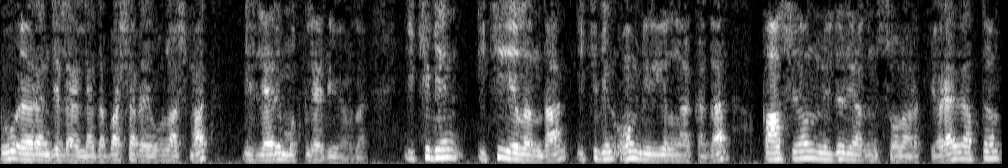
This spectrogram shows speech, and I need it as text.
Bu öğrencilerle de başarıya ulaşmak bizleri mutlu ediyordu. 2002 yılından 2011 yılına kadar pansiyon müdür yardımcısı olarak görev yaptım.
